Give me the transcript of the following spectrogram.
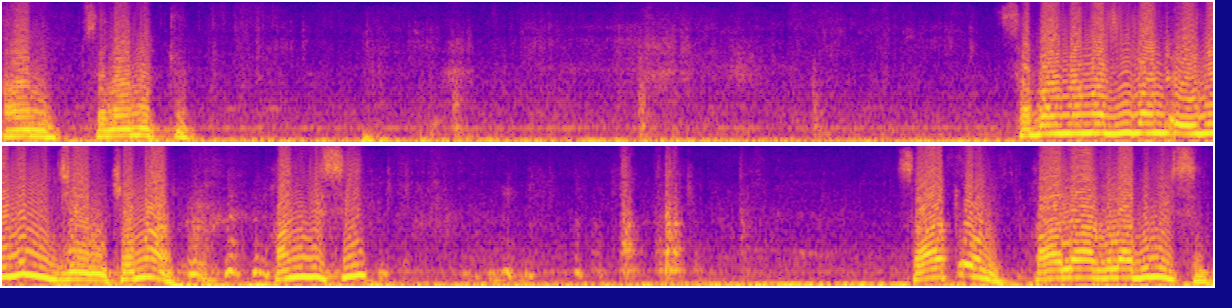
Amin. Selametle. Sabah namazıyla öğleni mi Cem Kemal? Hangisi? Saat 10. Hala kılabilirsin.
